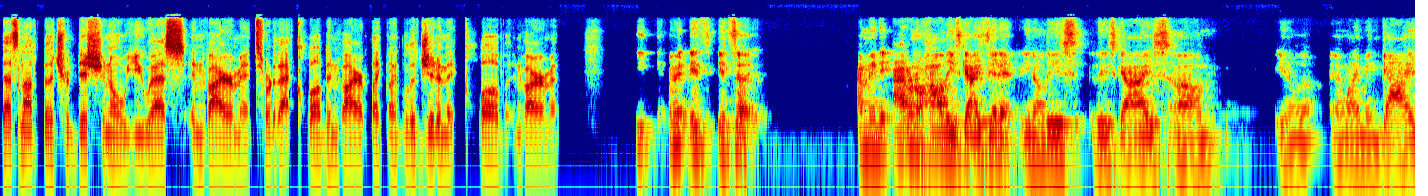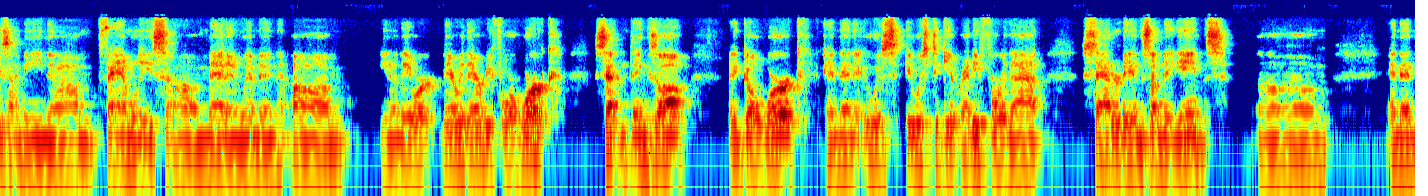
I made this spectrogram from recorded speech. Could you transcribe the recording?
that's not the traditional U.S. environment, sort of that club environment, like a legitimate club environment it's it's a I mean, I don't know how these guys did it. You know, these these guys, um, you know, the, and when I mean guys, I mean um, families, um, men and women. Um, you know, they were they were there before work, setting things up. They go work, and then it was it was to get ready for that Saturday and Sunday games. Um, and then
